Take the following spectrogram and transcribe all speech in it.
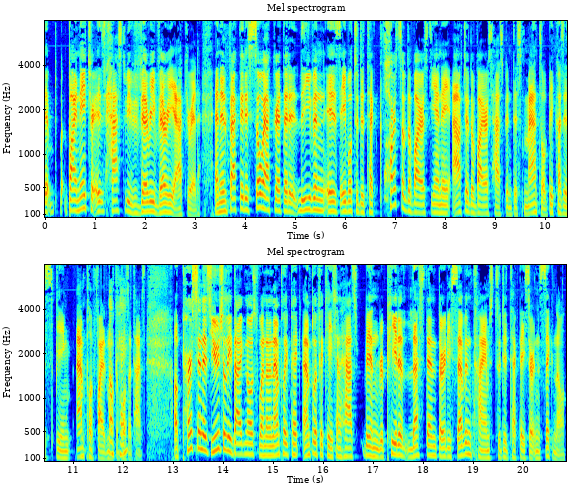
it, by nature is has to be very very accurate and in fact it is so accurate that it even is able to detect parts of the virus dna after the virus has been dismantled because it's being amplified multiples Okay. of times a person is usually diagnosed when an ampli- amplification has been repeated less than 37 times to detect a certain signal.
